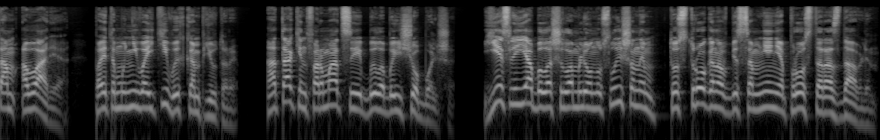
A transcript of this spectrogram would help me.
Там авария, поэтому не войти в их компьютеры. А так информации было бы еще больше. Если я был ошеломлен услышанным, то Строганов без сомнения просто раздавлен.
